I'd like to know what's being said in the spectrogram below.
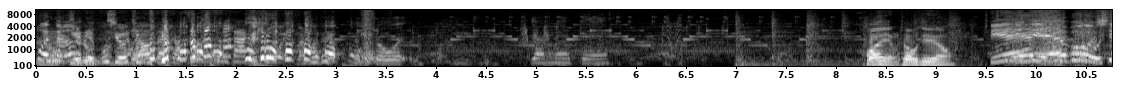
我能其实不行，不要再长，大概收尾吧，就收尾了。呀那个，欢迎收听，喋喋不休，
